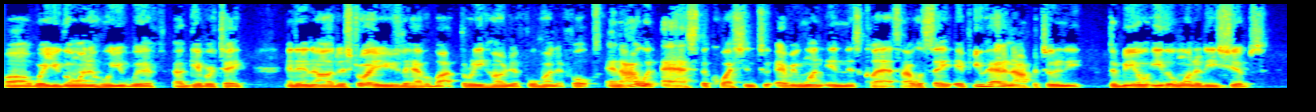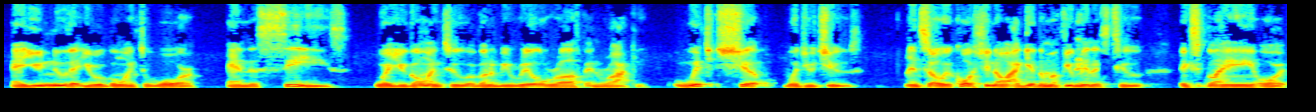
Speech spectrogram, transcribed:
uh, where you're going and who you're with, uh, give or take. And then uh, destroyer usually have about 300, 400 folks. And I would ask the question to everyone in this class. I would say, if you had an opportunity to be on either one of these ships and you knew that you were going to war and the seas where you're going to are going to be real rough and rocky, which ship would you choose? And so, of course, you know, I give them a few minutes to explain or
